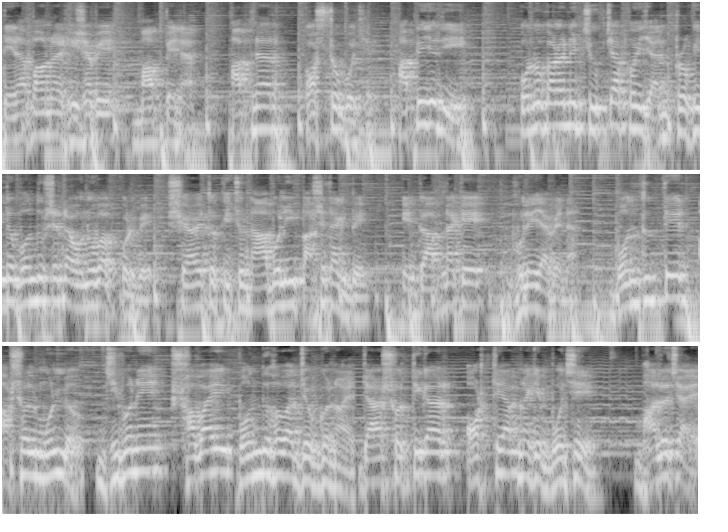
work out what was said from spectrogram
দেনা পাওনার হিসাবে মাপবে না। আপনার কষ্ট বোঝে। আপনি যদি কোনো কারণে চুপচাপ হয়ে যান, প্রকৃত বন্ধু সেটা অনুভব করবে। সে হয়তো কিছু না বলেই পাশে থাকবে, কিন্তু আপনাকে ভুলে যাবে না। বন্ধুত্বের আসল মূল্য জীবনে সবাই বন্ধু হওয়ার যোগ্য নয়। যারা সত্যিকার অর্থে আপনাকে বোঝে, ভালো চায়,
